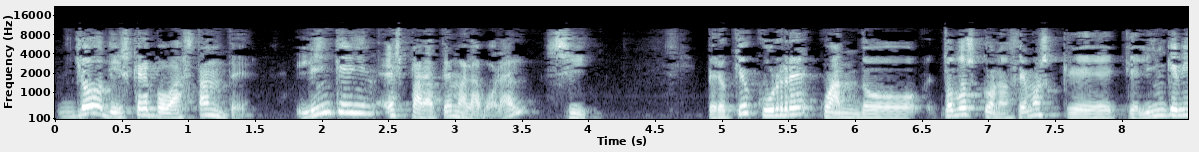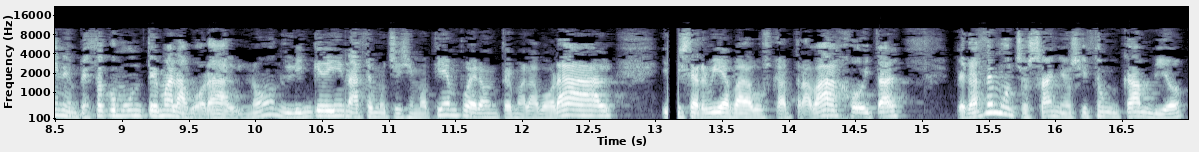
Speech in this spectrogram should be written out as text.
yo discrepo bastante. ¿LinkedIn es para tema laboral? Sí. Pero ¿qué ocurre cuando todos conocemos que, que, LinkedIn empezó como un tema laboral, ¿no? LinkedIn hace muchísimo tiempo era un tema laboral y servía para buscar trabajo y tal, pero hace muchos años hizo un cambio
